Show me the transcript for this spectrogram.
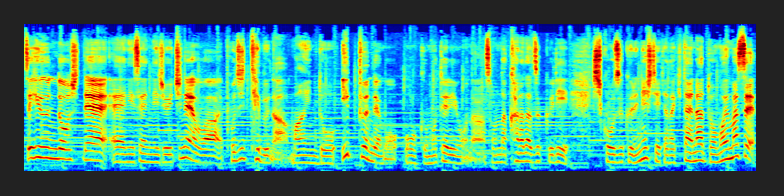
ぜひ運動して、えー、2021年はポジティブなマインドを1分でも多く持てるようなそんな体づくり思考づくりにしていただきたいなと思います。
